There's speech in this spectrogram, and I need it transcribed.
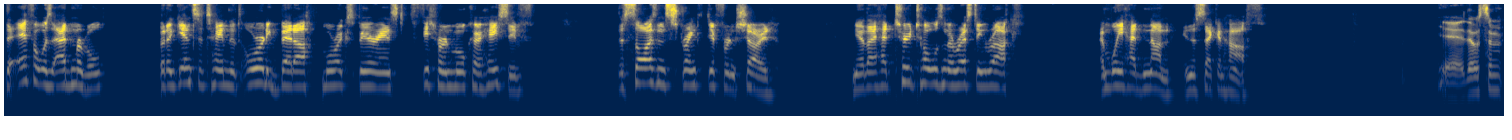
The effort was admirable, but against a team that's already better, more experienced, fitter, and more cohesive, the size and strength difference showed. You know, they had two tools and a resting ruck, and we had none in the second half. Yeah, there was some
